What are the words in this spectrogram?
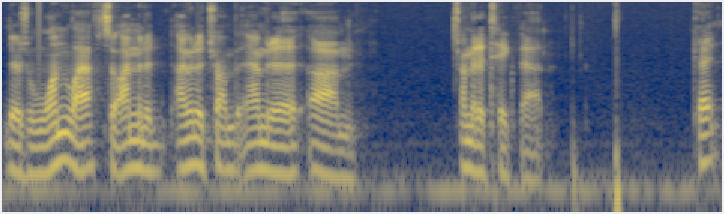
there's one left. So I'm gonna I'm gonna trump. I'm gonna um, I'm gonna take that. Okay.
